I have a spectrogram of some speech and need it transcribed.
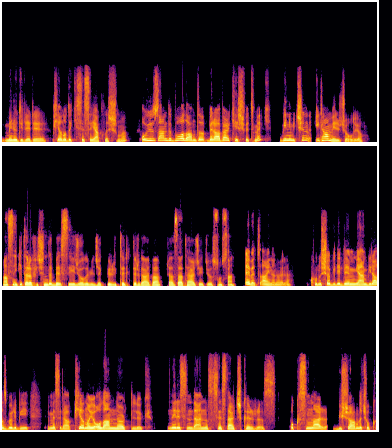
Melodileri, piyanodaki sese yaklaşımı. O yüzden de bu alanda beraber keşfetmek benim için ilham verici oluyor. Aslında iki taraf için de besleyici olabilecek birliktelikleri galiba biraz daha tercih ediyorsun sen. Evet, aynen öyle. Konuşabilirim. Yani biraz böyle bir mesela piyanoyu olan nörtlük, neresinden nasıl sesler çıkarırız. O kısımlar Büşra'nın da çok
